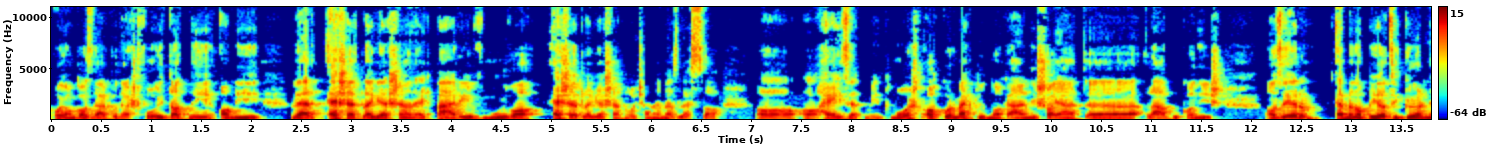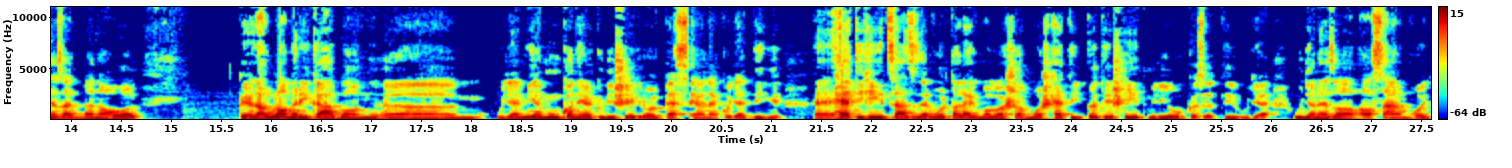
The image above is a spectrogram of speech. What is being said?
olyan gazdálkodást folytatni, amivel esetlegesen egy pár év múlva, esetlegesen, hogyha nem ez lesz a, a, a helyzet, mint most, akkor meg tudnak állni saját lábukon is. Azért ebben a piaci környezetben, ahol például Amerikában ugye milyen munkanélküliségről beszélnek, hogy eddig heti 700 ezer volt a legmagasabb, most heti 5 és 7 millió közötti ugye, ugyanez a, a szám, hogy,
